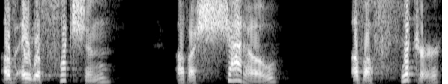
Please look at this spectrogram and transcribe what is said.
of a reflection of a shadow of a flicker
